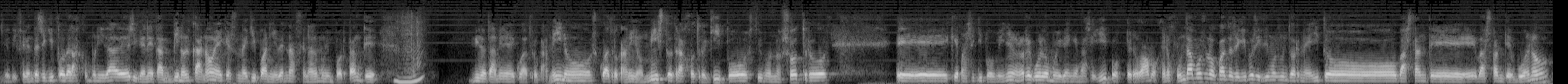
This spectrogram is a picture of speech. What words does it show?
de diferentes equipos de las comunidades y viene también vino el Canoe que es un equipo a nivel nacional muy importante. Vino también el Cuatro Caminos Cuatro Caminos mixto trajo otro equipo estuvimos nosotros. Eh, ¿Qué más equipos vinieron? No recuerdo muy bien qué más equipos, pero vamos, que nos juntamos unos cuantos equipos hicimos un torneito bastante, bastante bueno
